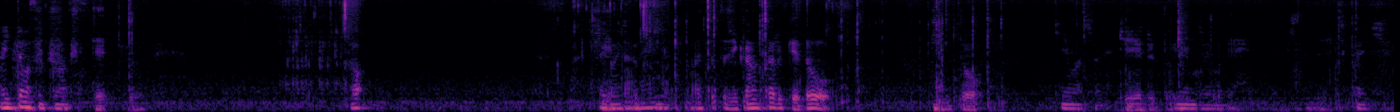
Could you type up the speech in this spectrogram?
あいってますいってます。ってあ消えたねまあちょっと時間かかるけどちゃんと消えましたね。消えるということ Thank you.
